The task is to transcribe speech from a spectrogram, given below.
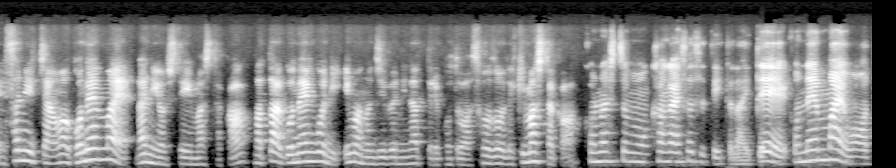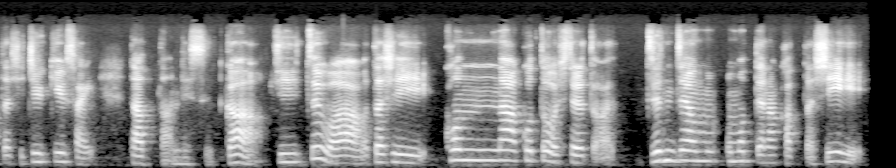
えーサニーちゃんは5年前何をしていましたか？また5年後に今の自分になってることは想像できましたか？この質問を考えさせていただいて5年前は私19歳だったんですが実は私こんなことをしてるとは全然思思ってなかったし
